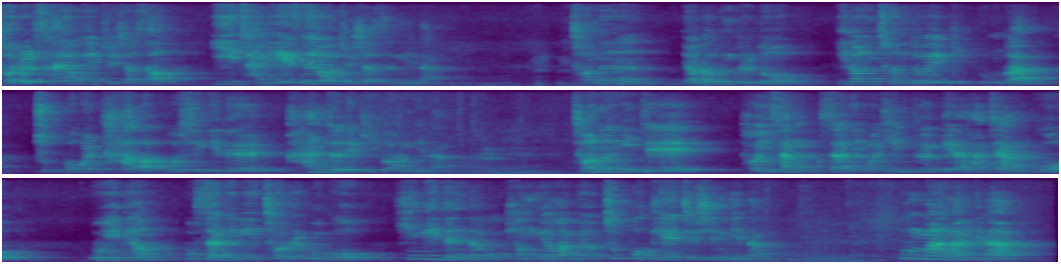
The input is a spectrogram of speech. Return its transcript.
저를 사용해 주셔서 이 자리에 세워 주셨습니다. 저는 여러분들도 이런 전도의 기쁨과 축복을 다 맛보시기를 간절히 기도합니다. 저는 이제 더 이상 목사님을 힘들게 하지 않고 오히려 목사님이 저를 보고 힘이 된다고 격려하며 축복해 주십니다. 뿐만 아니라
